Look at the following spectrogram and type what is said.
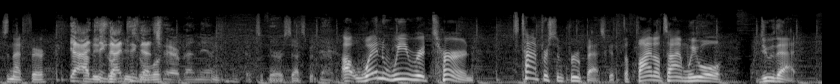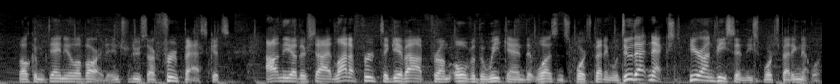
Isn't that fair? Yeah, I think I think that's look? fair, Ben. Yeah. That's a fair assessment. Uh, when we return, it's time for some fruit baskets. The final time we will do that. Welcome Daniel Lavar to introduce our fruit baskets. On the other side, a lot of fruit to give out from over the weekend that was in sports betting. We'll do that next here on VSIN, the Sports Betting Network.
